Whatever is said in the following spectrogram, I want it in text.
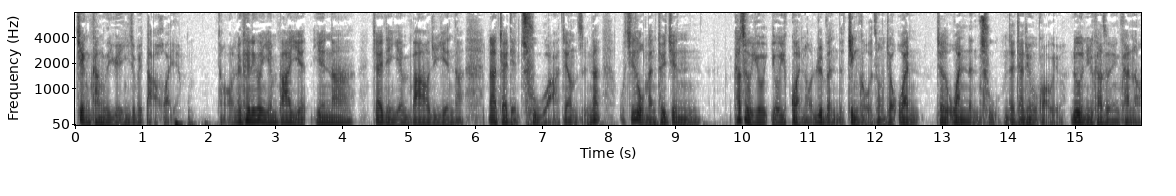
健康的原因就被打坏呀。好，那肯定用盐巴盐腌呐，加一点盐巴哦，就腌它。那加一点醋啊，这样子。那其实我蛮推荐。它这个有有一罐哦，日本的进口的这种叫万叫做万能醋，我们在家就有广告。如果你去 Costco 你看哦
